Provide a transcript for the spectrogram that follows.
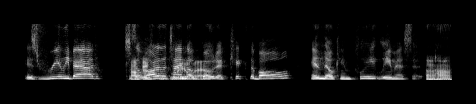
is really bad because a lot of the time they'll bad. go to kick the ball and they'll completely miss it. Uh huh.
